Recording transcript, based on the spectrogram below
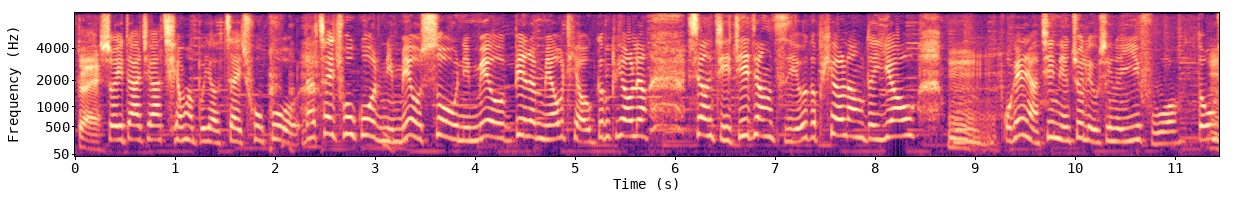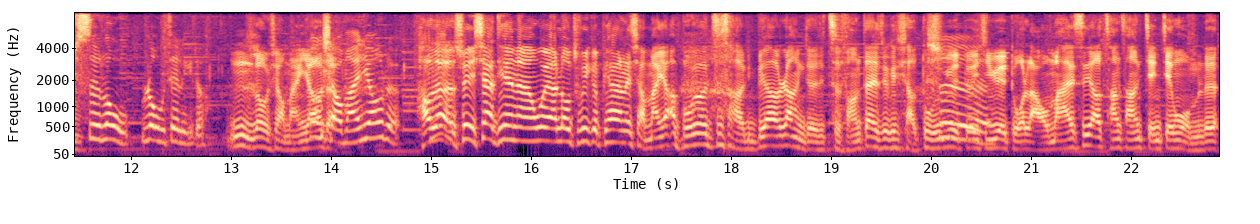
对，所以大家千万不要再错过。那再错过，你没有瘦，你没有变得苗条跟漂亮，像姐姐这样子有一个漂亮的腰。嗯，我跟你讲，今年最流行的衣服哦，都是露露这里的。嗯，露小蛮腰的。露小蛮腰的。好的，所以夏天呢，为了露出一个漂亮的小蛮腰啊，不过至少你不要让你的脂肪在这个小肚子越堆积越多啦。我们还是要常常减减我们的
